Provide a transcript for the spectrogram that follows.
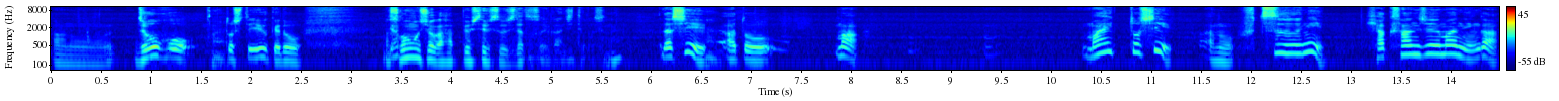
あの情報として言うけど、はい。まあ、総務省が発表してる数字だとそういう感じってことですよね。だし、はい、あとまあ毎年あの普通に130万人が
